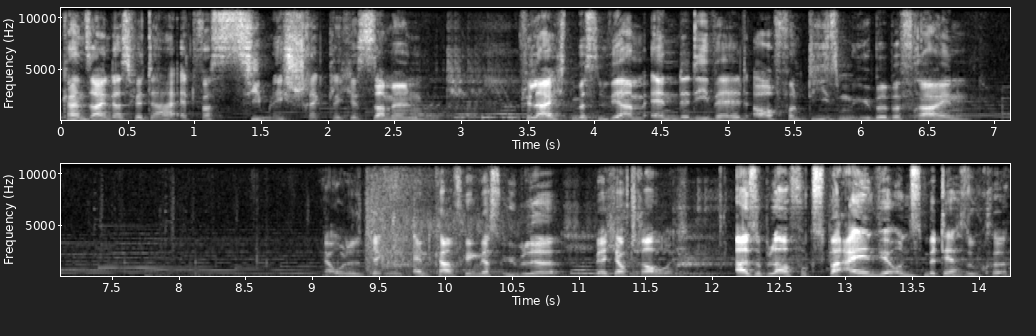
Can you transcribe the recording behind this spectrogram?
Kann sein, dass wir da etwas ziemlich Schreckliches sammeln. Vielleicht müssen wir am Ende die Welt auch von diesem Übel befreien. Ja, ohne dicken Endkampf gegen das Üble wäre ich auch traurig. Also Blaufuchs, beeilen wir uns mit der Suche.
